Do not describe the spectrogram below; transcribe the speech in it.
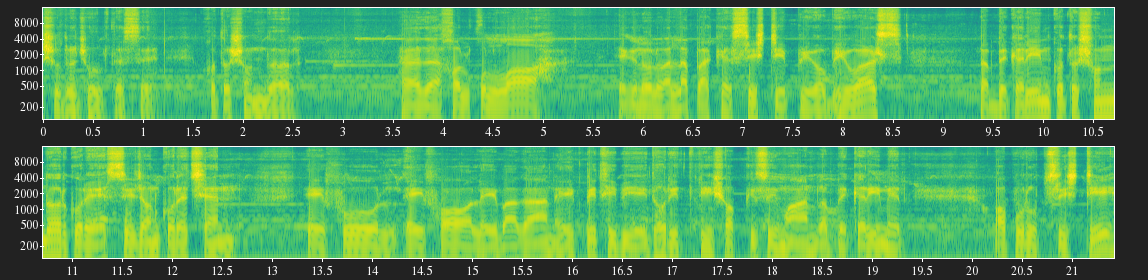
শুধু ঝুলতেছে। কত সুন্দর। হাদা খলকুল্লাহ। এগুলো হলো আল্লাহ পাকের সৃষ্টি প্রিয় ভিউয়ার্স রব্বে করিম কত সুন্দর করে সৃজন করেছেন। এই ফুল, এই ফল, এই বাগান, এই পৃথিবী, এই ধরিত্রী সব কিছুই মহান রব্বে করিমের অপরূপ সৃষ্টি।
